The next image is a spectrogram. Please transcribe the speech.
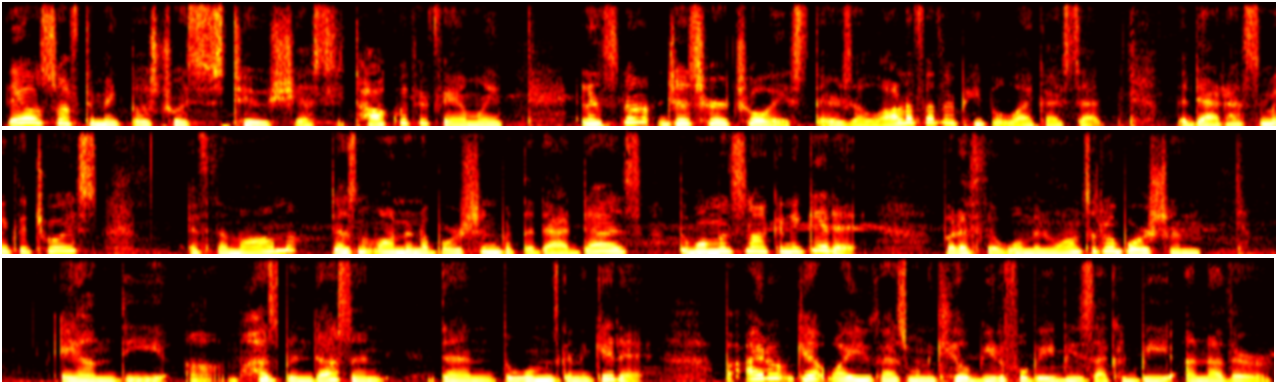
They also have to make those choices too. She has to talk with her family, and it's not just her choice. There's a lot of other people, like I said. The dad has to make the choice. If the mom doesn't want an abortion, but the dad does, the woman's not going to get it. But if the woman wants an abortion and the um, husband doesn't, then the woman's gonna get it. But I don't get why you guys want to kill beautiful babies that could be another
